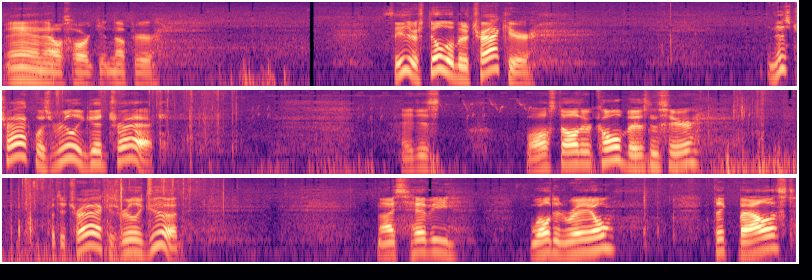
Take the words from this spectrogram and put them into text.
Man, that was hard getting up here. See, there's still a little bit of track here. And this track was really good track. They just lost all their coal business here. But the track is really good. Nice heavy welded rail, thick ballast.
